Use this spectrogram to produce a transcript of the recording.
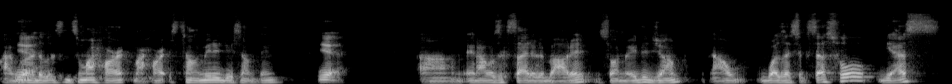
I've Yeah. learned to listen to my heart. My heart is telling me to do something. Yeah. Um, and I was excited about it. So I made the jump. Now, was I successful? Yes,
